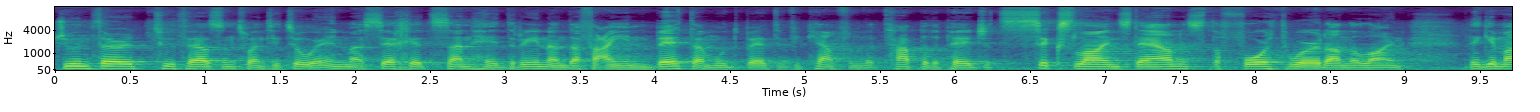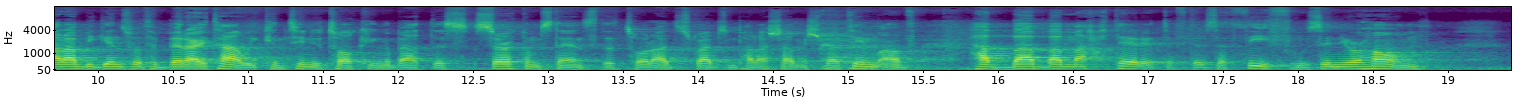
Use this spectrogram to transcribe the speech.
June 3rd, 2022. We're in Masechet Sanhedrin and Dafayin Bet Amud Bet. If you count from the top of the page, it's six lines down. It's the fourth word on the line. The Gemara begins with a Beraita. We continue talking about this circumstance the Torah describes in Parashat Mishpatim of Hababa Mahteret. If there's a thief who's in your home,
